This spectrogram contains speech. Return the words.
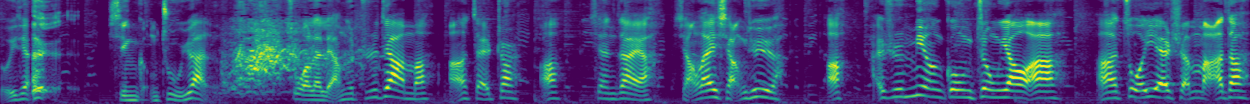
有一天心梗住院了，做了两个支架嘛，啊，在这儿啊，现在啊想来想去啊，啊，还是命更重要啊啊，作业什么的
